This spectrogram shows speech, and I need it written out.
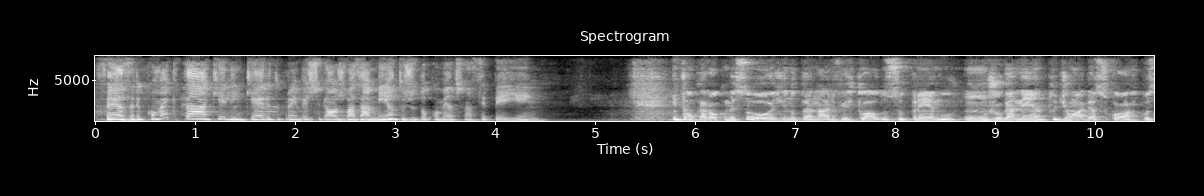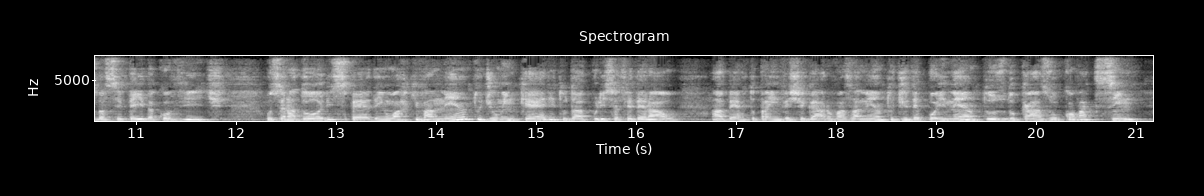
César, e como é que está aquele inquérito para investigar os vazamentos de documentos na CPI, hein? Então, Carol, começou hoje no plenário virtual do Supremo um julgamento de um habeas corpus da CPI da Covid. Os senadores pedem o arquivamento de um inquérito da Polícia Federal aberto para investigar o vazamento de depoimentos do caso Covaxin.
